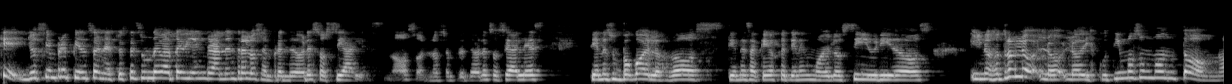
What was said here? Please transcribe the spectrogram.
qué? Yo siempre pienso en esto. Este es un debate bien grande entre los emprendedores sociales, ¿no? Son los emprendedores sociales, tienes un poco de los dos, tienes aquellos que tienen modelos híbridos, y nosotros lo, lo, lo, discutimos un montón, ¿no?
